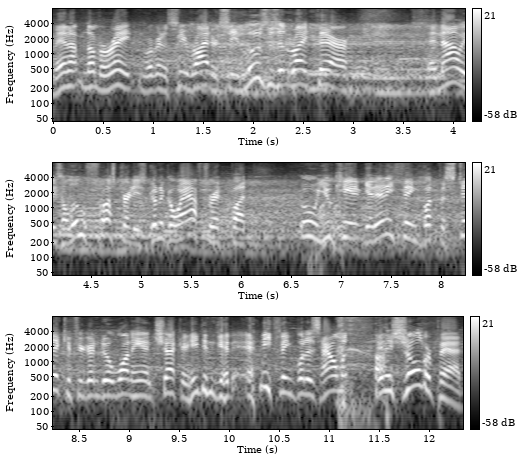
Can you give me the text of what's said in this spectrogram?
Man up number eight, and we're going to see Riter. See, he loses it right there, and now he's a little frustrated. He's going to go after it, but ooh, you can't get anything but the stick if you're going to do a one-hand check, and he didn't get anything but his helmet and his shoulder pad.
